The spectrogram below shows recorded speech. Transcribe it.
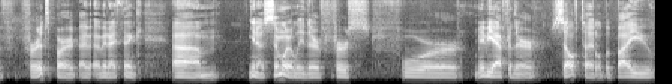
f- for its part, I, I mean, I think, um, you know, similarly, their first four, maybe after their self title, but Bayou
